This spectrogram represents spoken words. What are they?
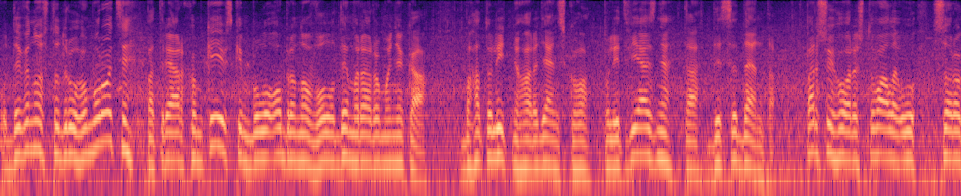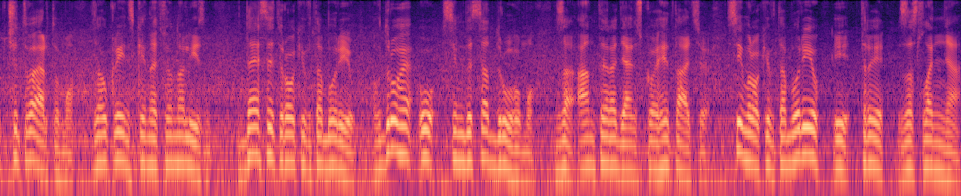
У 92-му році патріархом київським було обрано Володимира Романяка, багатолітнього радянського політв'язня та дисидента. Вперше його арештували у 44-му за український націоналізм, 10 років таборів. Вдруге у 72-му за антирадянську агітацію, 7 років таборів і 3 заслання.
